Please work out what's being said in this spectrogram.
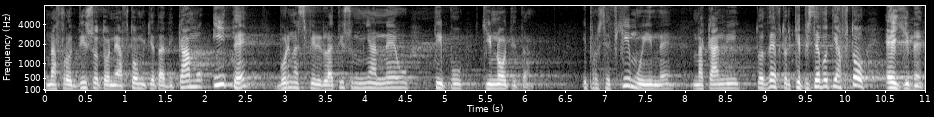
να φροντίσω τον εαυτό μου και τα δικά μου, είτε μπορεί να σφυριλατήσουν μια νέου τύπου κοινότητα. Η προσευχή μου είναι να κάνει το δεύτερο. Και πιστεύω ότι αυτό έγινε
